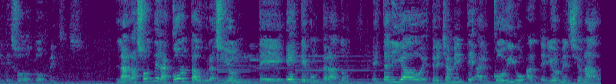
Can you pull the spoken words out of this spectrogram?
es de solo dos meses. La razón de la corta duración de este contrato está ligado estrechamente al código anterior mencionado.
